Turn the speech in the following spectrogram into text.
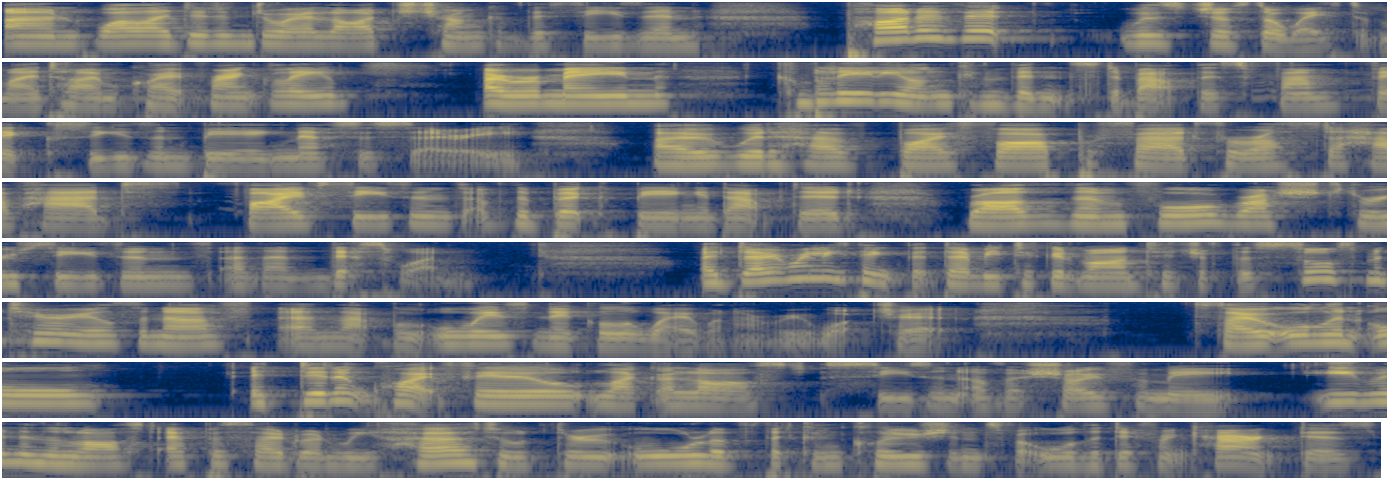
And while I did enjoy a large chunk of the season, part of it was just a waste of my time, quite frankly. I remain completely unconvinced about this fanfic season being necessary. I would have by far preferred for us to have had five seasons of the book being adapted rather than four rushed through seasons and then this one. I don't really think that Debbie took advantage of the source materials enough, and that will always niggle away when I rewatch it. So, all in all, it didn't quite feel like a last season of a show for me, even in the last episode when we hurtled through all of the conclusions for all the different characters,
